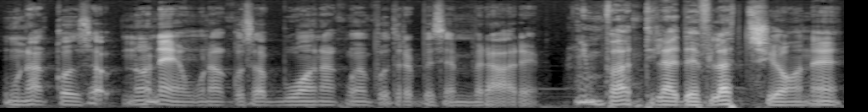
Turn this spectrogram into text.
una cosa non è una cosa buona come potrebbe sembrare. Infatti la deflazione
